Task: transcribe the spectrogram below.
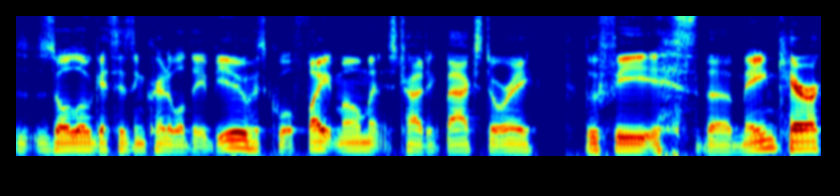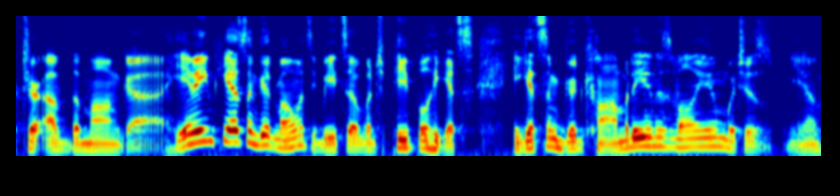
Zolo gets his incredible debut, his cool fight moment, his tragic backstory. Luffy is the main character of the manga. He, I mean, he has some good moments. He beats a bunch of people. He gets he gets some good comedy in this volume, which is you know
